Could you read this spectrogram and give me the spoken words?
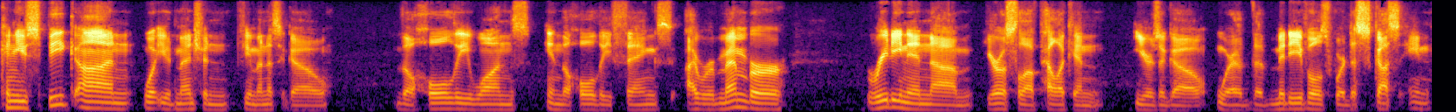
Can you speak on what you'd mentioned a few minutes ago, the holy ones in the holy things? I remember reading in um, Yaroslav Pelikan years ago where the medievals were discussing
